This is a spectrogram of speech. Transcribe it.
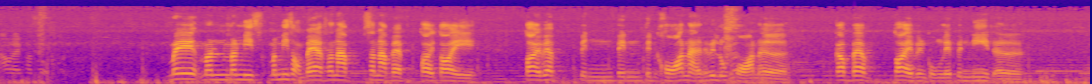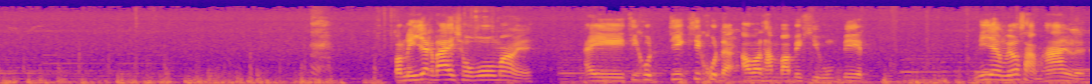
เอาอะไรผสมไม่ มัน มันมี มันมีสองแบบสนับ สนับแบบต่อยต่อยต่อยแบบเป็น เป็น เป็นค้อนอะที่เป็นลูกค้อนเออกับแบบต่อยเป็นกรงเล็บเป็นมีดเออ ตอนนี้อยากได้โชโวมากเลย ไอ้ที่ขุดที่ที่ขุดอะเอามาทำบาร์บีคิวเบดนี่ยังเวลสามห้าอยู่เลย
